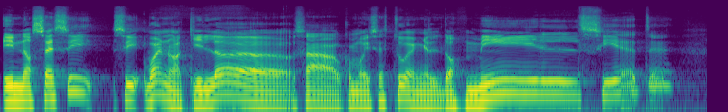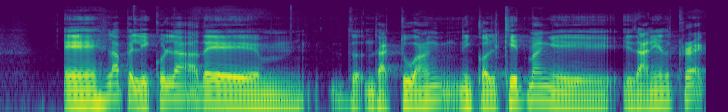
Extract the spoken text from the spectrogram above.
Y no sé si. si bueno, aquí lo. O sea, como dices tú, en el 2007 es la película de mm, donde actúan Nicole Kidman y, y Daniel Craig,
